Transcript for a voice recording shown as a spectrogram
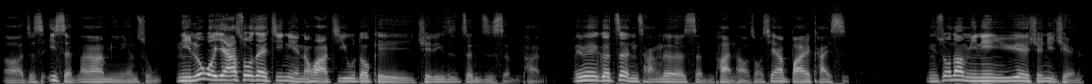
啊，就是一审大概明年初。你如果压缩在今年的话，几乎都可以确定是政治审判，因为一个正常的审判哈，从现在八月开始，你说到明年一月选举前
